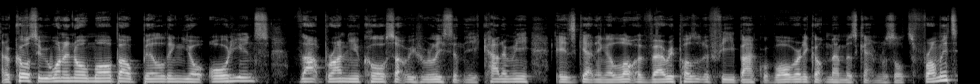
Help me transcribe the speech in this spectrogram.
And of course, if you want to know more about building your audience, that brand new course that we've released at the Academy is getting a lot of very positive feedback. We've already got members getting results from it.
